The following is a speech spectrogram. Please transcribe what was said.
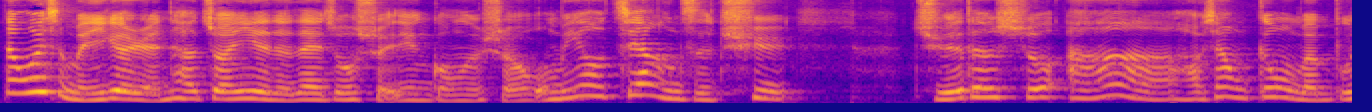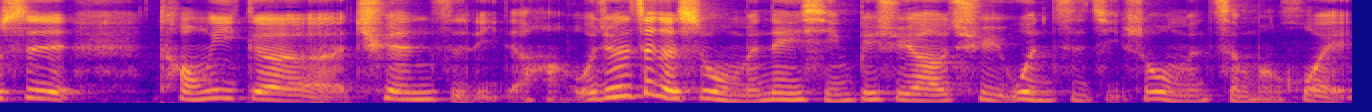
那为什么一个人他专业的在做水电工的时候，我们要这样子去觉得说啊，好像跟我们不是同一个圈子里的哈？我觉得这个是我们内心必须要去问自己，说我们怎么会？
